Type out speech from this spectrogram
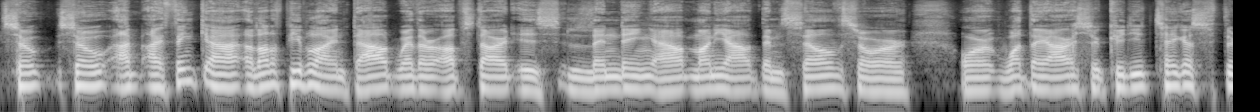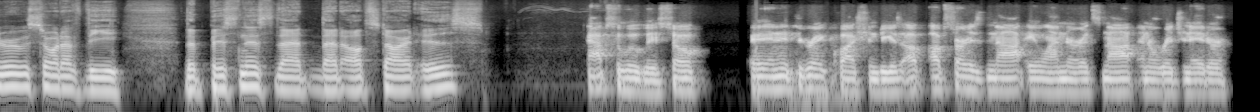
so so I, I think uh, a lot of people are in doubt whether Upstart is lending out money out themselves or or what they are. So could you take us through sort of the the business that that Upstart is? Absolutely. So, and it's a great question because Upstart is not a lender; it's not an originator.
